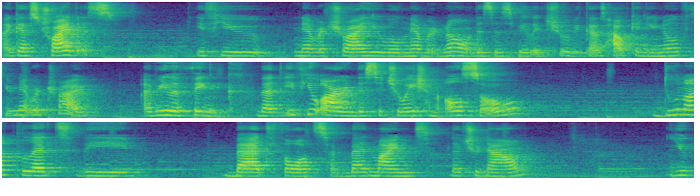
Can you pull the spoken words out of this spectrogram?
I guess try this. If you never try, you will never know. This is really true because how can you know if you never try? I really think that if you are in this situation also, do not let the bad thoughts and bad mind let you down. You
